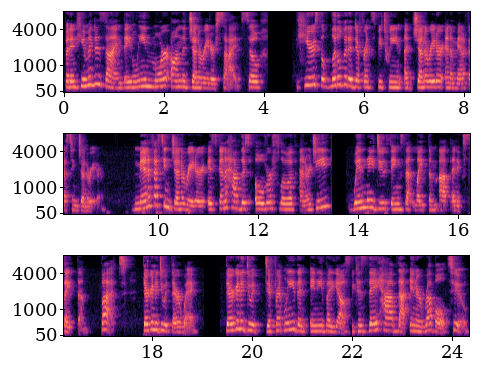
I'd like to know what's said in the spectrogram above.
But in human design, they lean more on the generator side. So here's the little bit of difference between a generator and a manifesting generator. Manifesting generator is going to have this overflow of energy when they do things that light them up and excite them, but they're going to do it their way they're going to do it differently than anybody else because they have that inner rebel too.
